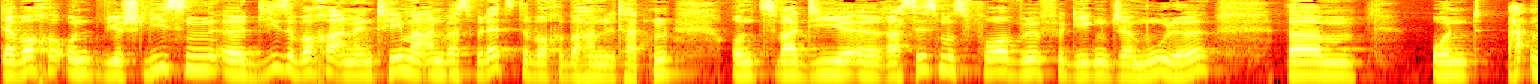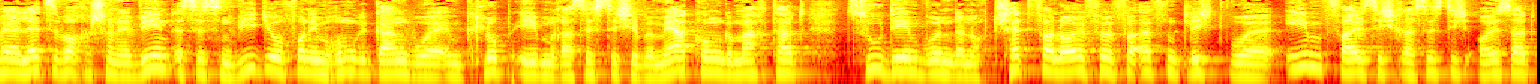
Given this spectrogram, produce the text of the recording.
der Woche und wir schließen äh, diese Woche an ein Thema an, was wir letzte Woche behandelt hatten, und zwar die äh, Rassismusvorwürfe gegen Jamule. Ähm, und hatten wir ja letzte Woche schon erwähnt, es ist ein Video von ihm rumgegangen, wo er im Club eben rassistische Bemerkungen gemacht hat. Zudem wurden dann noch Chatverläufe veröffentlicht, wo er ebenfalls sich rassistisch äußert.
